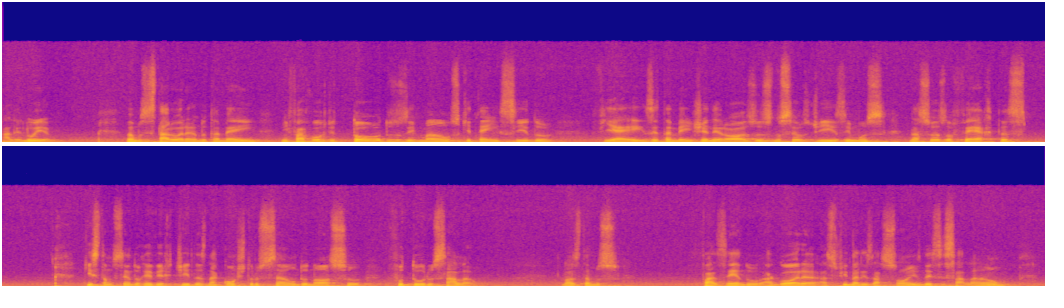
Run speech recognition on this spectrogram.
Aleluia. Vamos estar orando também em favor de todos os irmãos que têm sido fiéis e também generosos nos seus dízimos, nas suas ofertas, que estão sendo revertidas na construção do nosso futuro salão. Nós estamos fazendo agora as finalizações desse salão,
